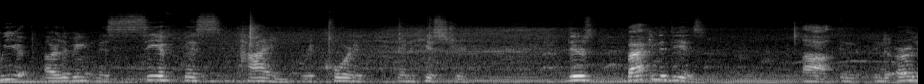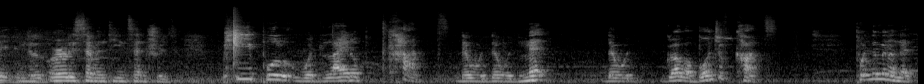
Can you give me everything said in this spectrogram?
we are living in the safest time recorded in history. There's back in the days, uh, in, in the early in the early 17th centuries, people would light up cats. They would they would net, they would grab a bunch of cats, put them in a net,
